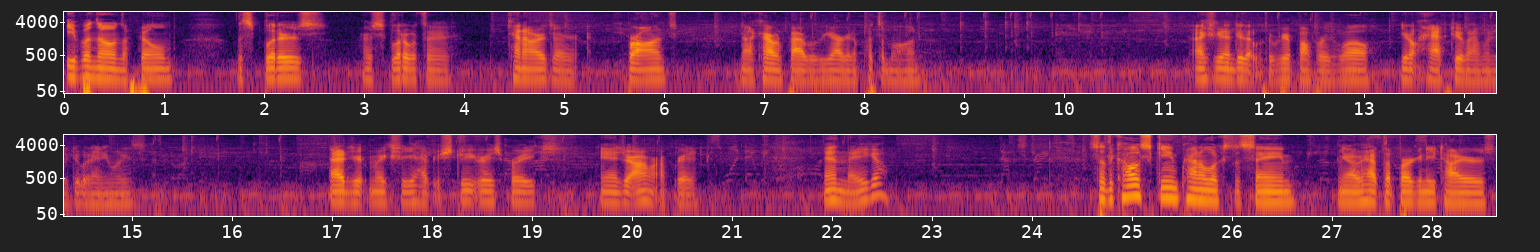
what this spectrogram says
Even though in the film, the splitters, or splitter with the canards are bronze, not carbon fiber, we are going to put them on. I'm actually going to do that with the rear bumper as well. You don't have to, but I'm going to do it anyways. Add your, make sure you have your street race brakes and your armor upgraded. And there you go. So the color scheme kind of looks the same. You know, we have the burgundy tires.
